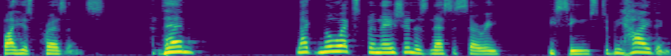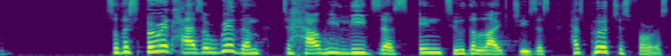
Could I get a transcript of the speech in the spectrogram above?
by his presence. And then, like no explanation is necessary, he seems to be hiding. So the Spirit has a rhythm to how he leads us into the life Jesus has purchased for us.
